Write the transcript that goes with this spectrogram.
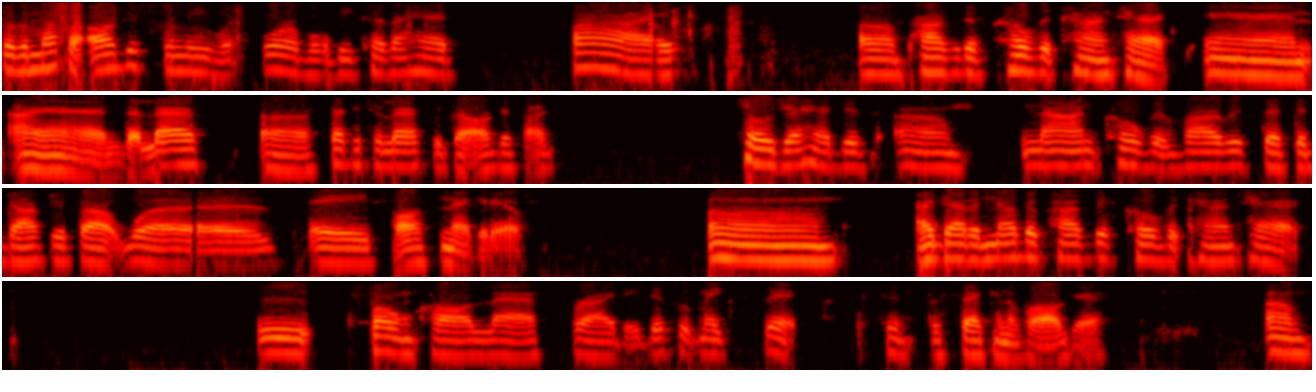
So the month of August for me was horrible because I had five uh, positive COVID contacts, and I the last uh, second to last week of August, I told you I had this um, non-COVID virus that the doctor thought was a false negative. Um, I got another positive COVID contact phone call last Friday. This would make six since the second of August. Um,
